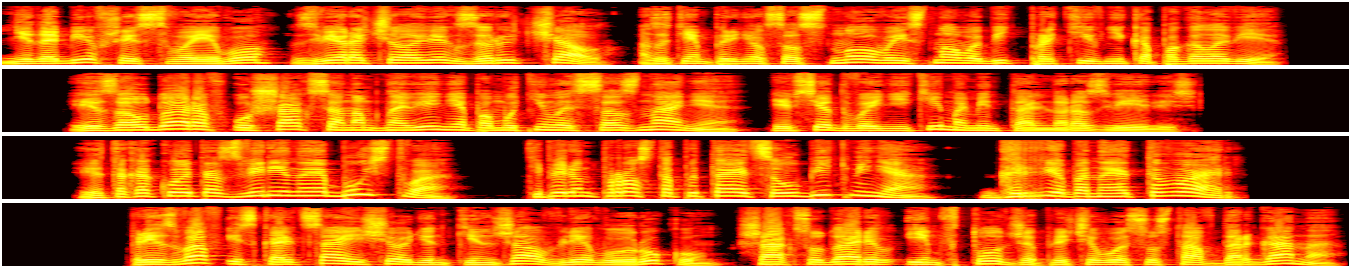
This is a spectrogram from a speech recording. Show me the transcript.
Не добившись своего, зверочеловек зарычал, а затем принялся снова и снова бить противника по голове. Из-за ударов у Шакса на мгновение помутнилось сознание, и все двойники моментально развеялись. «Это какое-то звериное буйство? Теперь он просто пытается убить меня? Гребаная тварь!» Призвав из кольца еще один кинжал в левую руку, Шакс ударил им в тот же плечевой сустав Даргана,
